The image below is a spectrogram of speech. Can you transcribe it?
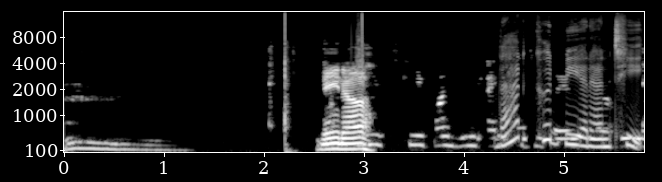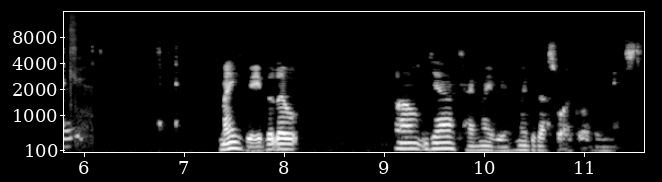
Nina, Can you, can you find the That that could be an antique. maybe, but there. Um, yeah, okay, maybe, maybe that's what I've got to do next.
